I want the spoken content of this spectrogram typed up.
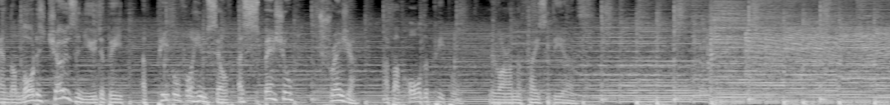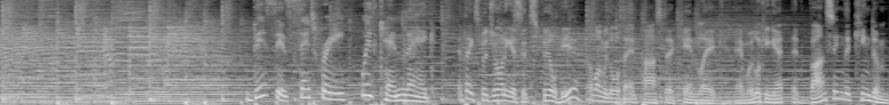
and the Lord has chosen you to be a people for himself, a special treasure above all the people who are on the face of the earth. This is Set Free with Ken Legg. And thanks for joining us. It's Phil here, along with author and pastor Ken Legg, and we're looking at advancing the kingdom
